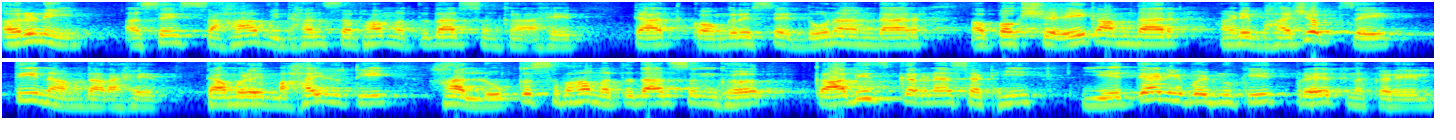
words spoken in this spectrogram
अरणी असे सहा विधानसभा मतदारसंघ आहेत. त्यात काँग्रेसचे दोन आमदार अपक्ष एक आमदार आणि भाजपचे तीन आमदार आहेत. त्यामुळे महायुती हा लोकसभा मतदारसंघ काबीज करण्यासाठी येत्या निवडणुकीत प्रयत्न करेल.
